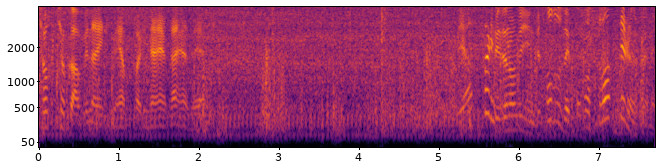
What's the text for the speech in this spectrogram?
ちょくちょく危ないですねやっぱりなんやかんやで。やっぱりベトナム人って外でここ座ってるんですよね。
